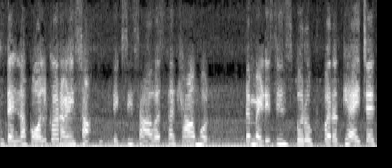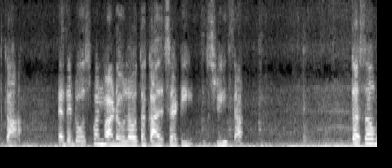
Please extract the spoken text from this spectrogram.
त्यांना कॉल कर आणि सांग टॅक्सी सहा वाजता घ्या म्हणून त्या मेडिसिन्स बरोबर परत घ्यायच्या आहेत का? त्याचा डोस पण वाढवला होता कालसाठी श्रीचा. तसं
